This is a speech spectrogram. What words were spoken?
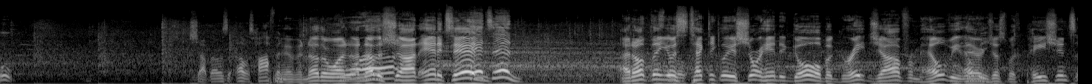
Ooh. Shot. That was that was Hoffman. We have another one, another shot, and it's in. It's in. I don't think it was technically a shorthanded goal, but great job from Helvey there, Helvey. just with patience.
